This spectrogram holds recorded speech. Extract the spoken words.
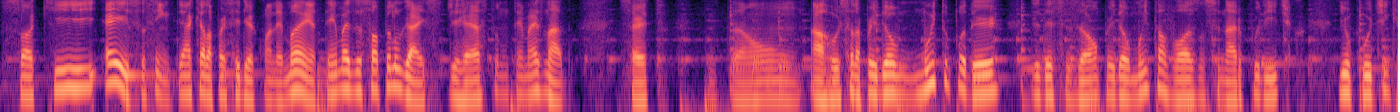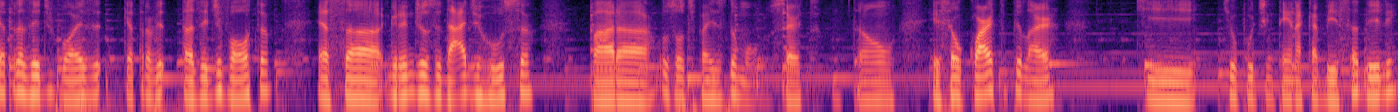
Só que é isso, assim, tem aquela parceria com a Alemanha, tem, mas é só pelo gás. De resto, não tem mais nada, certo? Então, a Rússia ela perdeu muito poder de decisão, perdeu muita voz no cenário político e o Putin quer trazer de voz, quer tra trazer de volta essa grandiosidade russa para os outros países do mundo, certo? Então, esse é o quarto pilar que, que o Putin tem na cabeça dele,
